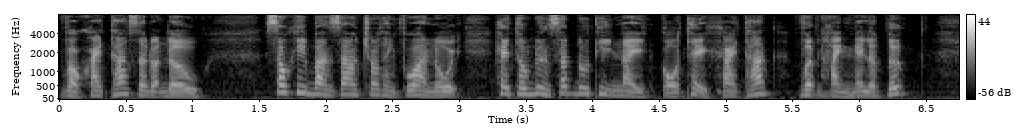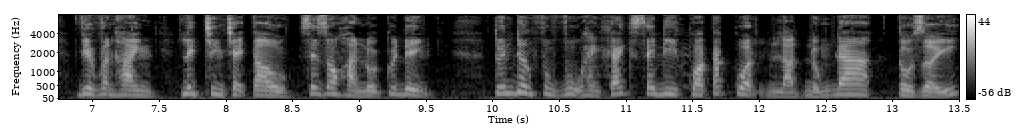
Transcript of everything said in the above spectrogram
vào khai thác giai đoạn đầu. Sau khi bàn giao cho thành phố Hà Nội, hệ thống đường sắt đô thị này có thể khai thác, vận hành ngay lập tức. Việc vận hành, lịch trình chạy tàu sẽ do Hà Nội quyết định. Tuyến đường phục vụ hành khách sẽ đi qua các quận là Đống Đa, Cầu Giấy,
